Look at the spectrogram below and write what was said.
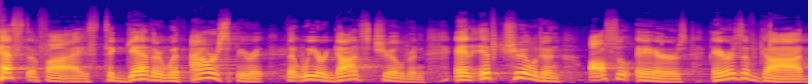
testifies together with our spirit that we are God's children, and if children, also heirs, heirs of God,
